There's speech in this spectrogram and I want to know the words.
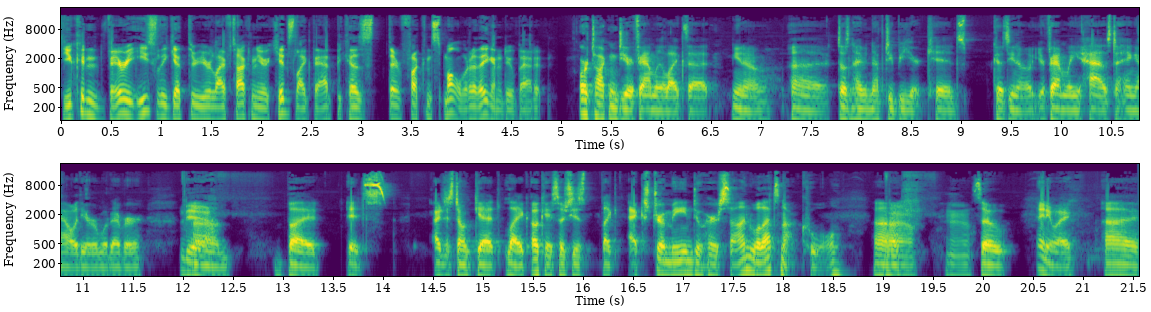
you can very easily get through your life talking to your kids like that because they're fucking small. What are they going to do about it? Or talking to your family like that, you know, uh, doesn't even have to be your kids because, you know, your family has to hang out with you or whatever. Um, but it's, I just don't get like okay, so she's like extra mean to her son. Well, that's not cool. Uh, no, no. So anyway, uh,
